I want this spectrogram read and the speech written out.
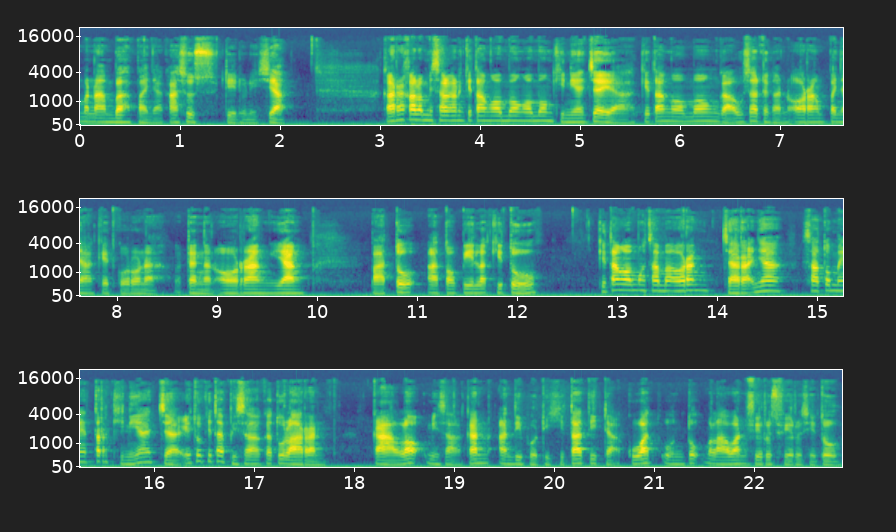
menambah banyak kasus di Indonesia. Karena kalau misalkan kita ngomong-ngomong gini aja ya, kita ngomong nggak usah dengan orang penyakit corona, dengan orang yang batuk atau pilek gitu, kita ngomong sama orang jaraknya satu meter gini aja, itu kita bisa ketularan kalau misalkan antibodi kita tidak kuat untuk melawan virus-virus itu.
